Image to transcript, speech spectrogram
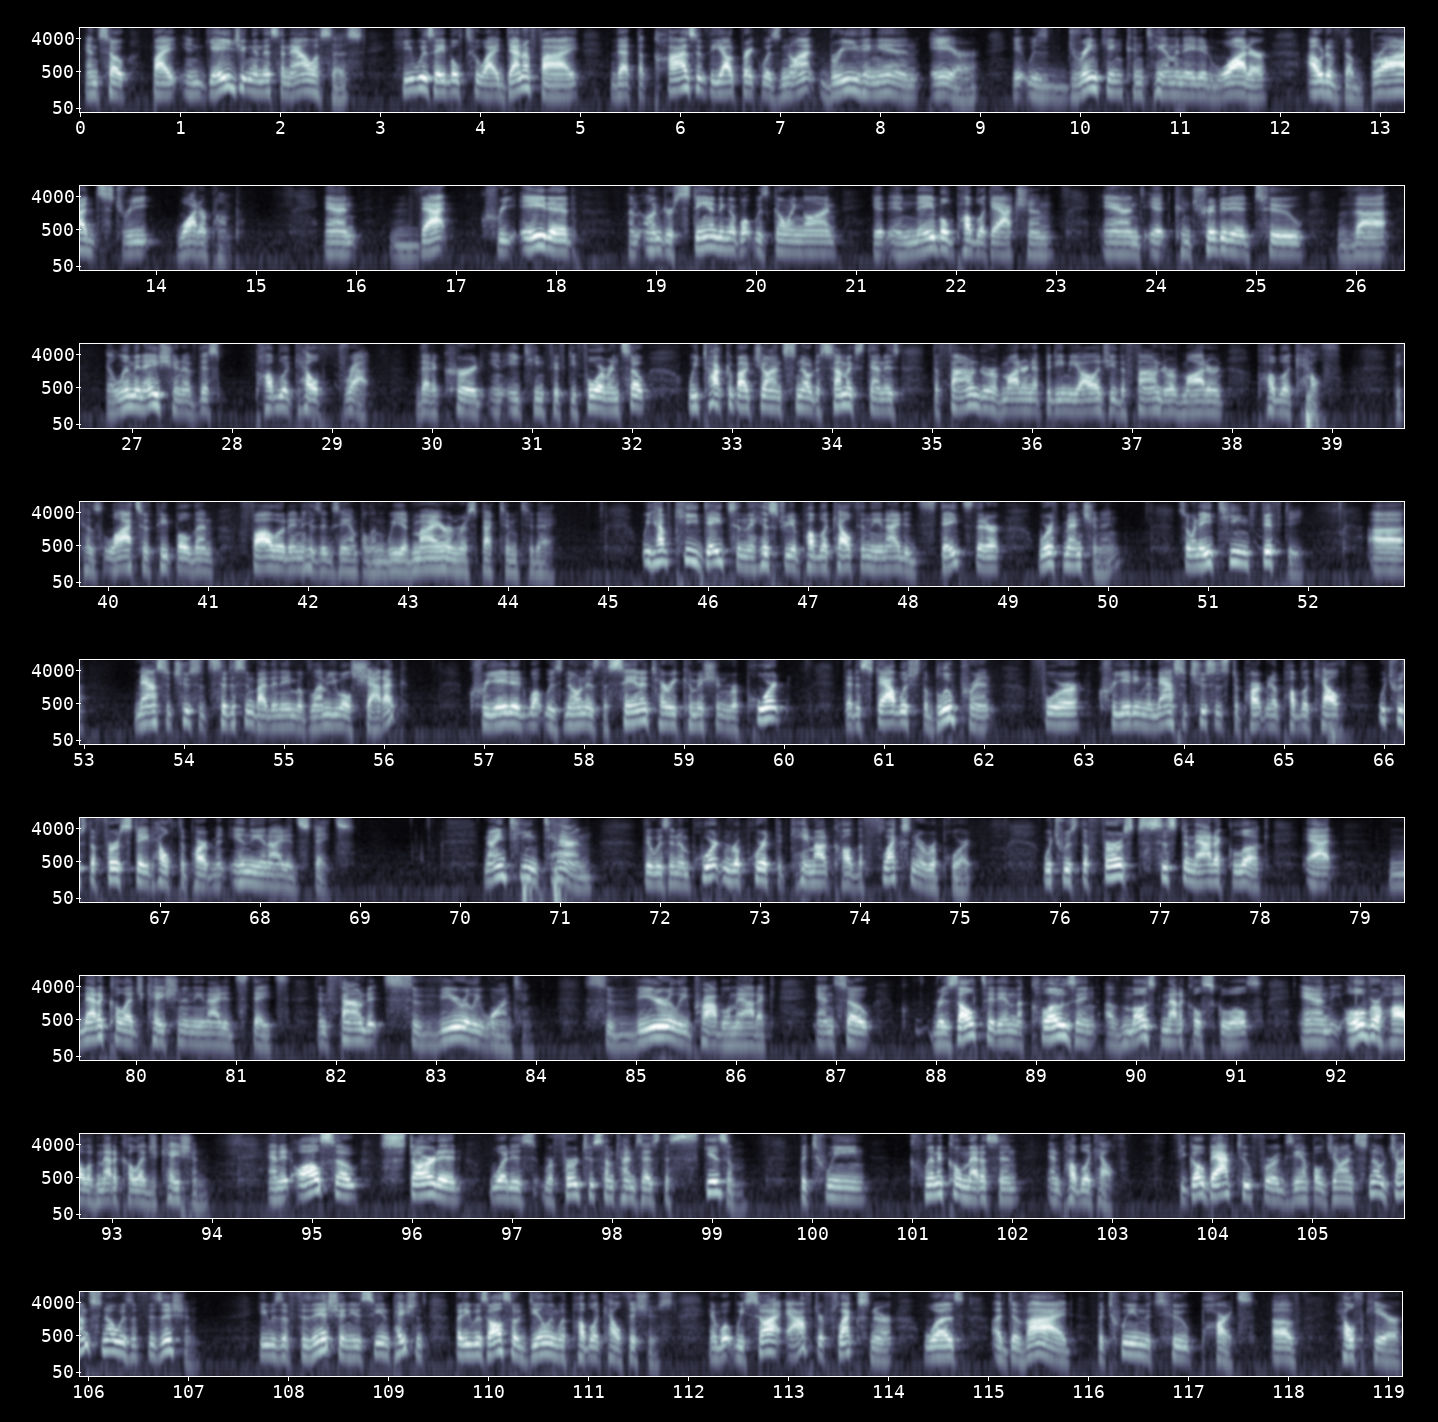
And so by engaging in this analysis, he was able to identify that the cause of the outbreak was not breathing in air, it was drinking contaminated water out of the Broad Street water pump. And that created an understanding of what was going on. It enabled public action and it contributed to the elimination of this public health threat that occurred in 1854. And so we talk about John Snow to some extent as the founder of modern epidemiology, the founder of modern public health, because lots of people then followed in his example, and we admire and respect him today. We have key dates in the history of public health in the United States that are worth mentioning. So in 1850, uh, Massachusetts citizen by the name of Lemuel Shattuck created what was known as the Sanitary Commission Report that established the blueprint for creating the Massachusetts Department of Public Health, which was the first state health department in the United States. 1910, there was an important report that came out called the Flexner Report, which was the first systematic look at medical education in the United States and found it severely wanting, severely problematic, and so resulted in the closing of most medical schools and the overhaul of medical education. And it also started what is referred to sometimes as the schism between clinical medicine and public health. If you go back to, for example, John Snow, John Snow was a physician. He was a physician, he was seeing patients, but he was also dealing with public health issues. And what we saw after Flexner was a divide between the two parts of healthcare,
